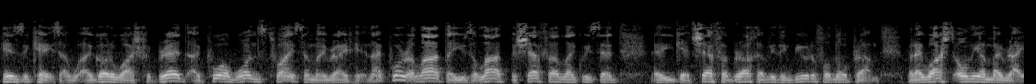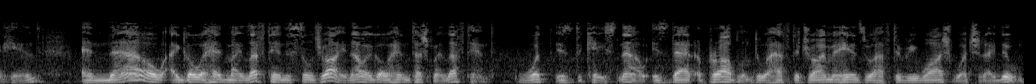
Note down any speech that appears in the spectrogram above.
Here's the case. I, I, go to wash for bread. I pour once, twice on my right hand. I pour a lot. I use a lot. B'shefa, like we said, uh, you get shefa, brach, everything beautiful, no problem. But I washed only on my right hand. And now I go ahead, my left hand is still dry. Now I go ahead and touch my left hand. What is the case now? Is that a problem? Do I have to dry my hands? Do I have to rewash? What should I do?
